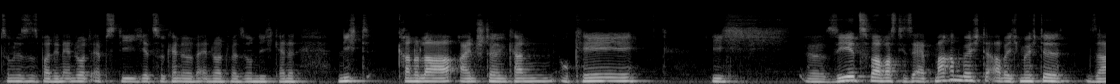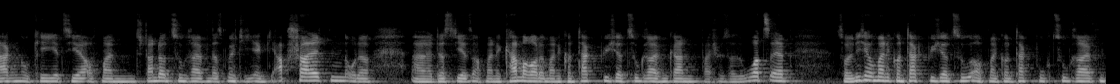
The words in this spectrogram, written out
zumindest bei den Android-Apps, die ich jetzt so kenne oder Android-Versionen, die ich kenne, nicht granular einstellen kann, okay, ich äh, sehe zwar, was diese App machen möchte, aber ich möchte sagen, okay, jetzt hier auf meinen Standort zugreifen, das möchte ich irgendwie abschalten oder äh, dass die jetzt auf meine Kamera oder meine Kontaktbücher zugreifen kann, beispielsweise WhatsApp soll nicht auf meine Kontaktbücher zu, auf mein Kontaktbuch zugreifen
